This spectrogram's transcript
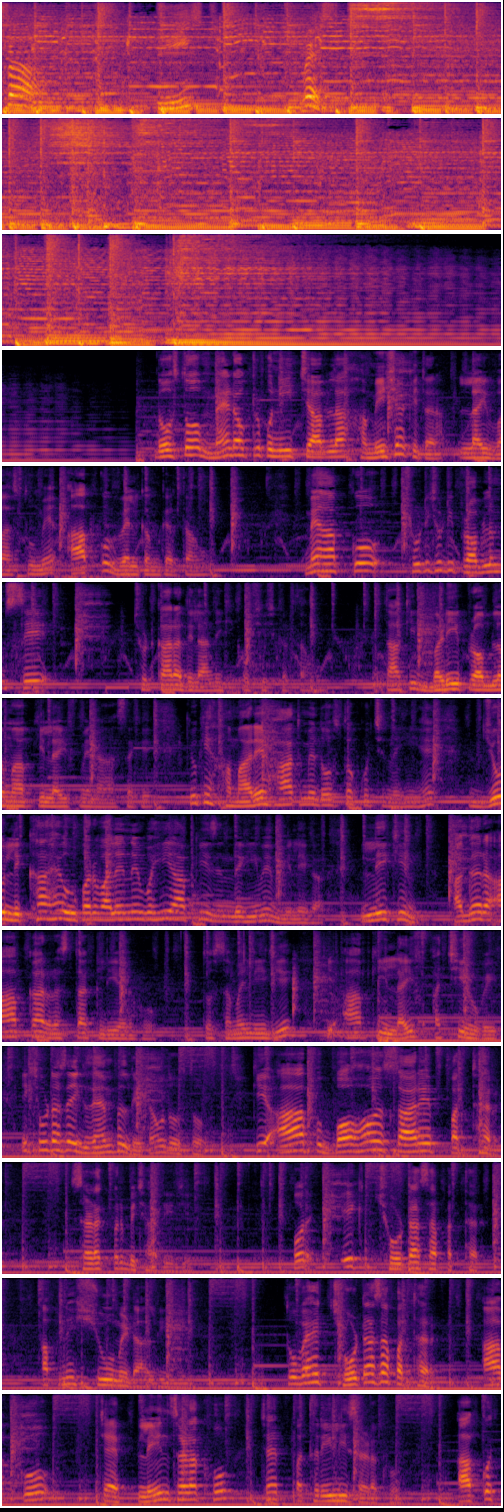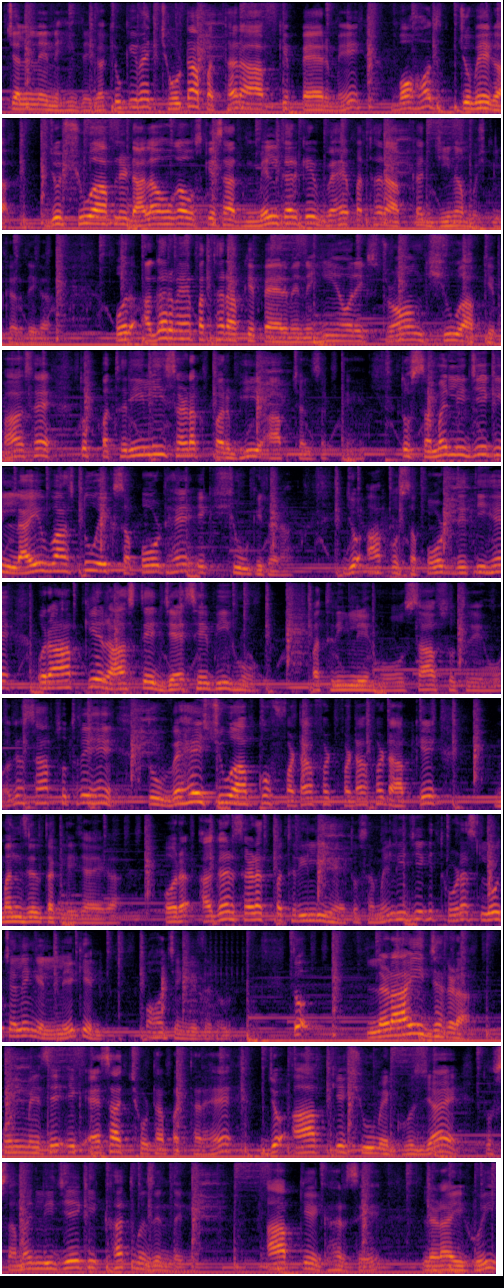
south, east, west. दोस्तों मैं doctor Puneet Chawla हमेशा की तरह लाइव वास्तु में आपको वेलकम करता हूँ मैं आपको छोटी छोटी प्रॉब्लम से छुटकारा दिलाने की कोशिश करता हूँ ताकि बड़ी प्रॉब्लम आपकी लाइफ में ना आ सके। क्योंकि हमारे हाथ में दोस्तों कुछ नहीं है। जो लिखा है ऊपर वाले ने वही आपकी ज़िंदगी में मिलेगा। लेकिन अगर आपका रास्ता क्लियर हो तो समझ लीजिए कि आपकी लाइफ अच्छी हो गई। एक छोटा सा एग्ज़ाम्पल देता हूँ दोस्तों, कि आप बहुत सारे पत्थर सड़क पर बिछा दीजिए। और एक छोटा सा पत्थर अपने शू में डाल दीजिए। तो वह छोटा सा पत्थर आपको चाहे प्लेन सड़क हो, चाहे पथरीली सड़क हो, आपको चलने नहीं देगा, क्योंकि वह छोटा पत्थर आपके पैर में बहुत चुभेगा। जो शू आपने डाला होगा, उसके साथ मिल करके वह पत्थर आपका जीना मुश्किल कर देगा। और अगर वह पत्थर आपके पैर में नहीं है और एक स्ट्रॉन्ग शू आपके पास है तो पथरीली सड़क पर भी आप चल सकते हैं। तो समझ लीजिए कि लाइव वास्तु एक सपोर्ट है एक शू की तरह, जो आपको सपोर्ट देती है और आपके रास्ते जैसे भी हों, पथरीले हों साफ़ सुथरे हों, अगर साफ़ सुथरे हैं तो वह शू आपको फटाफट फटाफट आपके मंजिल तक ले जाएगा। और अगर सड़क पथरीली है तो समझ लीजिए कि थोड़ा स्लो चलेंगे, लेकिन पहुँचेंगे ज़रूर। तो लड़ाई झगड़ा, उनमें से एक ऐसा छोटा पत्थर है जो आपके शू में घुस जाए तो समझ लीजिए कि खत्म ज़िंदगी। आपके घर से लड़ाई हुई,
